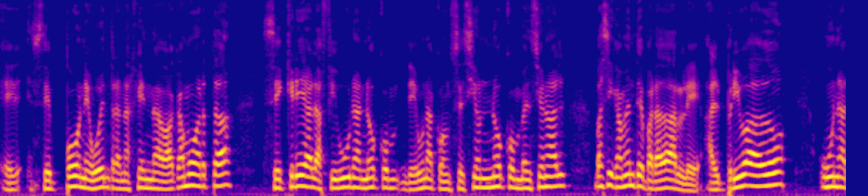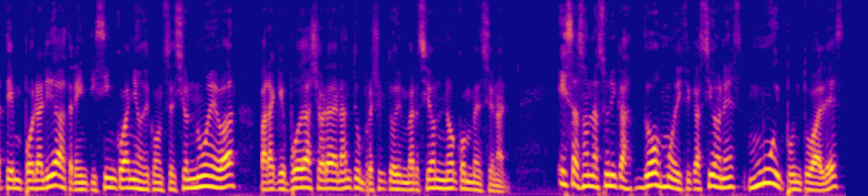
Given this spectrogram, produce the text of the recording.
eh, se pone o entra en agenda vaca muerta, se crea la figura de una concesión no convencional, básicamente para darle al privado una temporalidad, 35 años de concesión nueva, para que pueda llevar adelante un proyecto de inversión no convencional. Esas son las únicas dos modificaciones muy puntuales,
